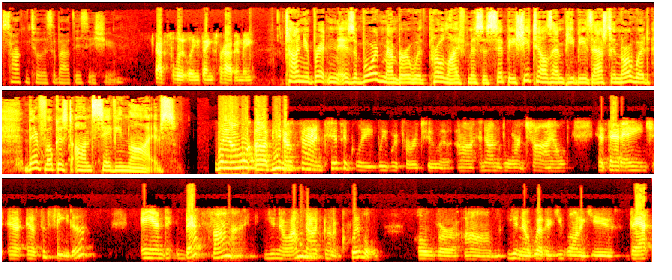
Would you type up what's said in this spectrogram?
talking to us about this issue. Absolutely. Thanks for having me. Tanya Britton is a board member with Pro Life Mississippi. She tells MPB's Ashley Norwood they're focused on saving lives. Well, uh, you know, scientifically, we refer to a, uh, an unborn child at that age as a fetus, and that's fine. You know, I'm not going to quibble over, um, you know, whether you want to use that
